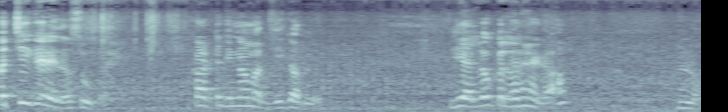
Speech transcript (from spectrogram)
ਪੱਚੀ ਘੇਰੇ ਦਾ ਸੂਟ ਹੈ ਕੱਟ ਜਿੰਨਾ ਮਰਜ਼ੀ ਕਰ ਲਓ। ਯੈਲੋ ਕਲਰ ਹੈਗਾ। ਲੋ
